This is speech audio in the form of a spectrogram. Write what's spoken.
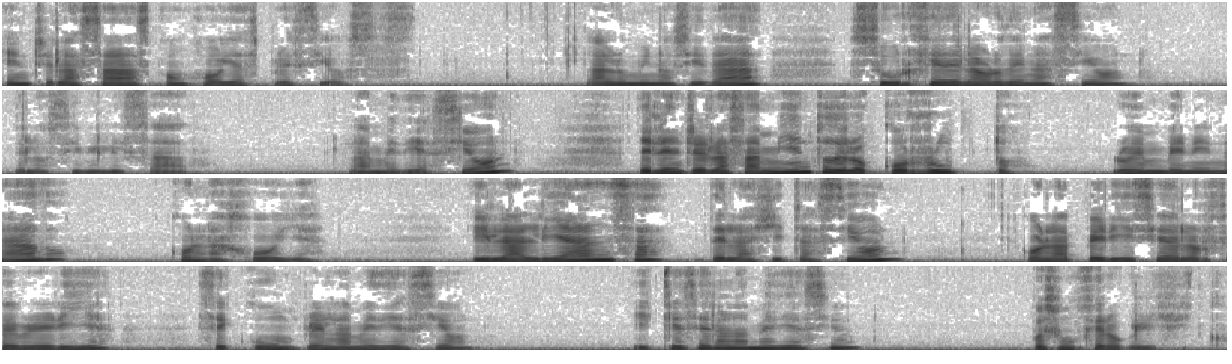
entrelazadas con joyas preciosas. La luminosidad surge de la ordenación, de lo civilizado. La mediación, del entrelazamiento de lo corrupto, lo envenenado, con la joya. Y la alianza de la agitación con la pericia de la orfebrería se cumple en la mediación. ¿Y qué será la mediación? Pues un jeroglífico.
